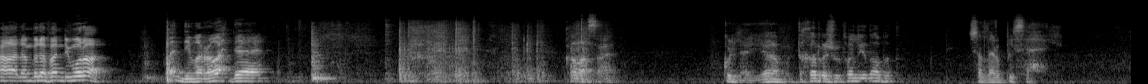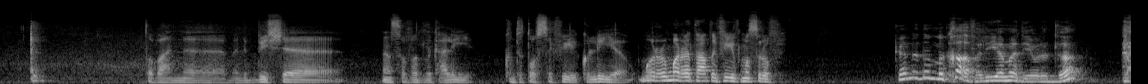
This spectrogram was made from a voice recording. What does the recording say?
أهلا بالافندي مراد. عندي مرة واحدة. خلاص عاد. كل أيام وتخرج وتولي ضابط. إن شاء الله ربي يسهل. طبعا آه، ما نبيش آه، ننسى فضلك علي. كنت توصل فيه الكلية. مرة مرة تعطي فيه في مصروفي. كان دمك خافه لي يا مادي يا ولد لا؟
